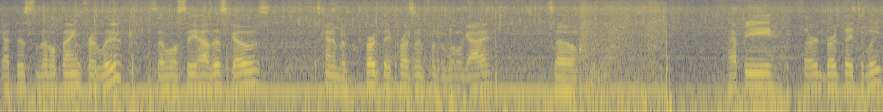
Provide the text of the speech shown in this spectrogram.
Got this little thing for Luke, so we'll see how this goes. It's kind of a birthday present for the little guy. So, happy third birthday to Luke.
